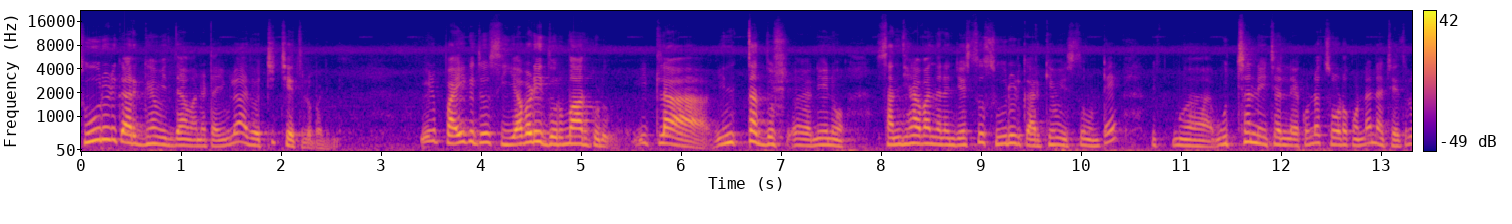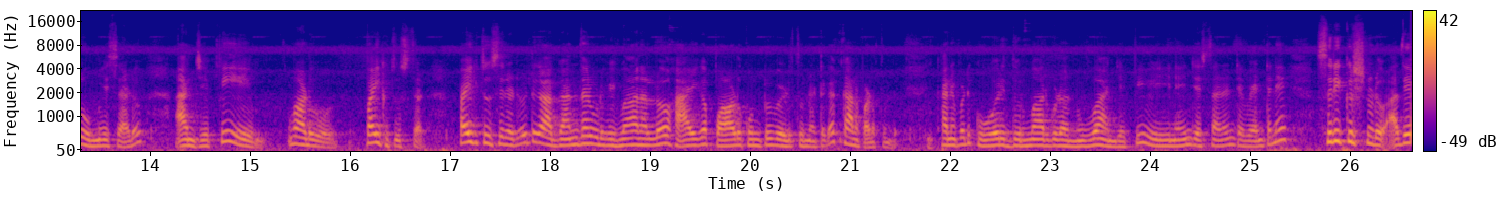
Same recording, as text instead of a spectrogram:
సూర్యుడికి అర్ఘ్యం ఇద్దామన్న టైంలో అది వచ్చి చేతిలో పడింది. వీడు పైకి చూసి ఎవడి దుర్మార్గుడు? ఇట్లా ఇంత దుష్ నేను సంధ్యావందనం చేస్తూ సూర్యుడికి అర్ఘ్యం ఇస్తూ ఉంటే ఉచ్చం నీచం లేకుండా చూడకుండా నా చేతిలో ఉమ్మేశాడు అని చెప్పి వాడు పైకి చూస్తాడు. పైకి చూసేటట్టుగా ఆ గంధర్వుడు విమానంలో హాయిగా పాడుకుంటూ వెళుతున్నట్టుగా కనపడుతుంది. కనపడి కోరి దుర్మార్గుడు నువ్వా అని చెప్పి ఈయన ఏం చేస్తాడంటే వెంటనే శ్రీకృష్ణుడు అదే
